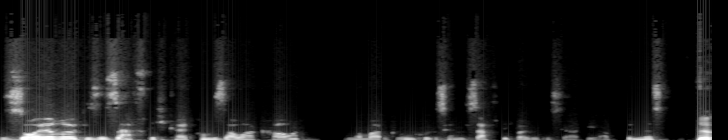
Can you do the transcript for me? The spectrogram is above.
Säure, diese Saftigkeit vom Sauerkraut, normal Grünkohl ist ja nicht saftig, weil du das ja eh abfindest, Ja.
